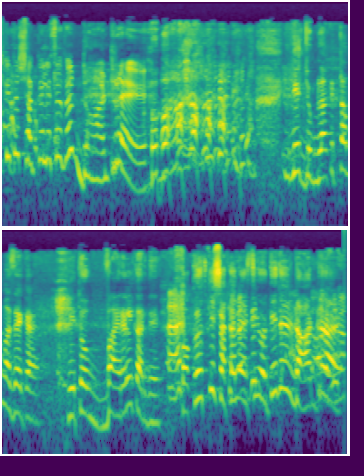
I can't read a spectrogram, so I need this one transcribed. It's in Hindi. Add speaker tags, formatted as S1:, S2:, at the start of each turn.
S1: कॉकरोच की तो शक्ल ऐसे तो डांट रहे
S2: ये जुमला कितना मज़े का है। ये तो वायरल कर दे। कॉकरोच की शक्ल ऐसी होती है तो डांट रहा है।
